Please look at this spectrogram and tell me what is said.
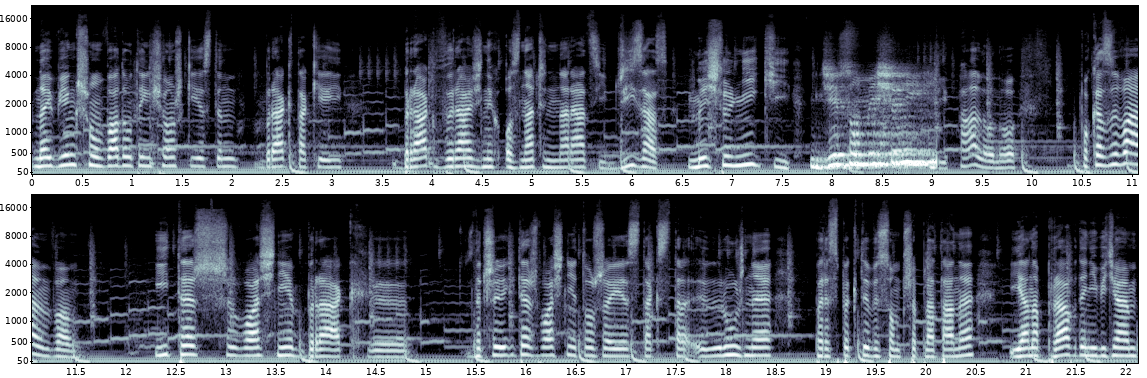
największą wadą tej książki jest ten brak takiej brak wyraźnych oznaczeń narracji. Jesus, myślniki! Gdzie są myślniki? Halo, no, pokazywałem wam. I też właśnie brak, y, znaczy i też właśnie to, że jest tak y, różne perspektywy są przeplatane. Ja naprawdę nie wiedziałem,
